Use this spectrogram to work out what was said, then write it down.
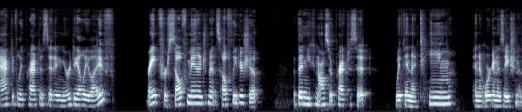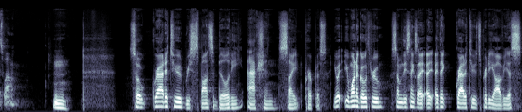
actively practice it in your daily life, right? For self management, self leadership. But then you can also practice it within a team and an organization as well. Mm. So gratitude, responsibility, action, sight, purpose. You you want to go through some of these things? I I, I think gratitude is pretty obvious,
